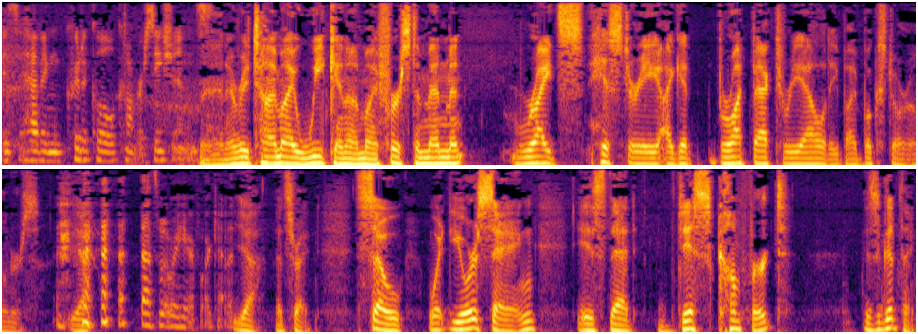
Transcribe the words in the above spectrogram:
is having critical conversations. And every time i weaken on my first amendment rights history i get brought back to reality by bookstore owners. Yeah. That's what we're here for kevin. Yeah that's right. So what you're saying is that discomfort is a good thing,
